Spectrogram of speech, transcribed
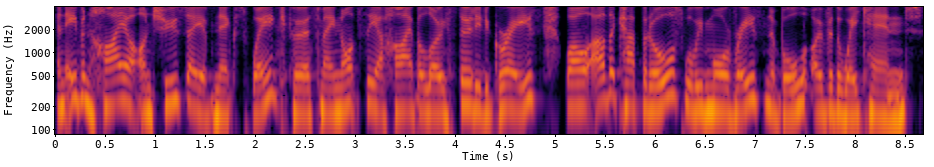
and even higher on Tuesday of next week. Perth may not see a high below 30 degrees, while other capitals will be more reasonable over the weekend.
